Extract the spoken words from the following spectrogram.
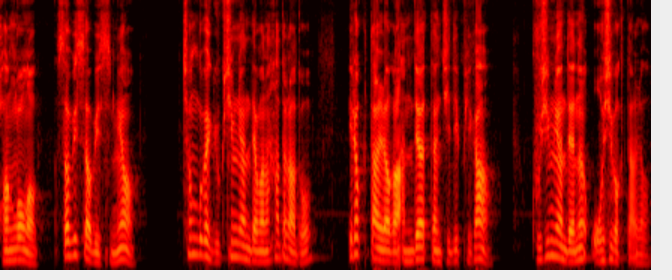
관공업, 서비스업이 있으며 1960년대만 하더라도 1억 달러가 안 되었던 GDP가 90년대는 50억 달러,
